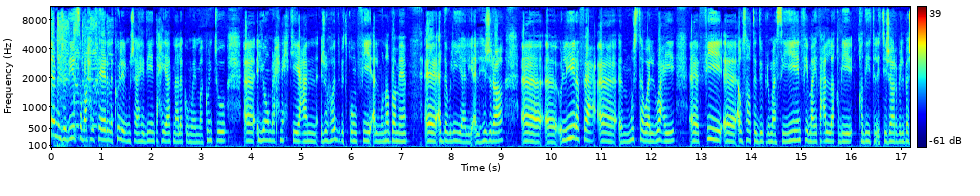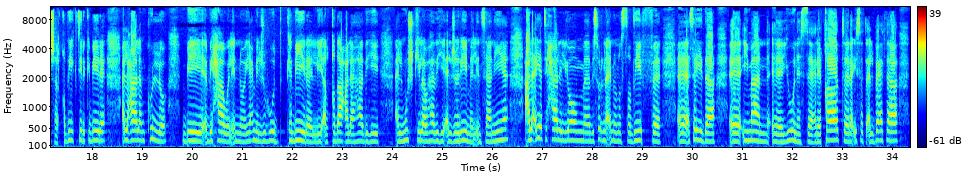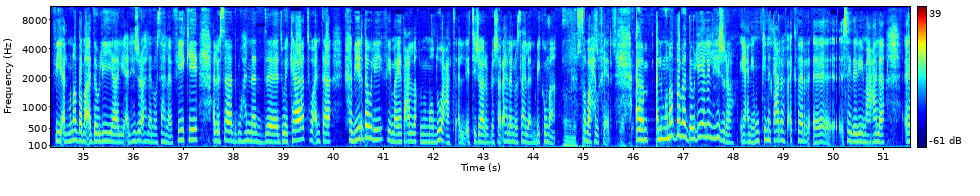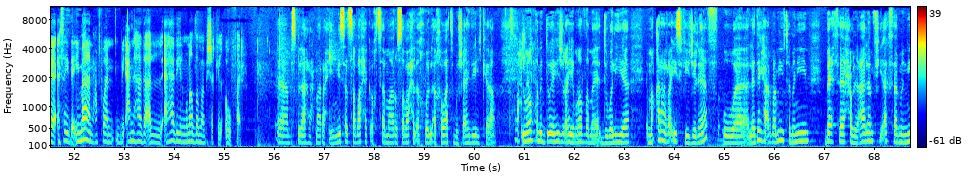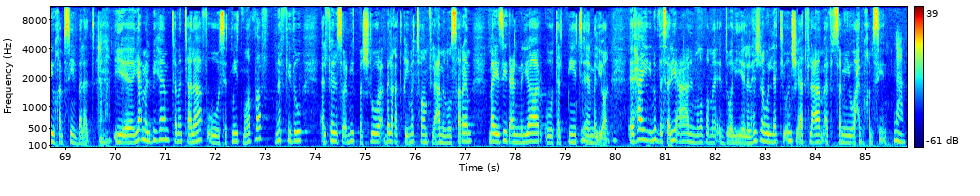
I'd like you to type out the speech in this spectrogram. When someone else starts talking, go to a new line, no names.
أهلا من جديد صباح الخير لكل المشاهدين. تحياتنا لكم وين ما كنتوا. آه اليوم رح نحكي عن جهد بتقوم في المنظمة آه الدولية للهجرة. آه لرفع مستوى الوعي في أوساط الدبلوماسيين فيما يتعلق بقضية الاتجار بالبشر. قضية كثير كبيرة العالم كله بي- بيحاول إنه يعمل جهود كبيرة للقضاء على هذه المشكلة وهذه الجريمة الإنسانية. على أي حال اليوم بسرنا إنه نستضيف آه، سيدة آه، إيمان آه، يونس عريقات رئيسة البعثة في المنظمة الدولية للهجرة. أهلا وسهلا فيك. الأستاذ مهند دويكات وأنت خبير دولي فيما يتعلق بموضوعه الاتجار بالبشر أهلا وسهلا بكما.
أهلاً وسهلاً.
صباح الخير.
صباح
المنظمة الدولية للهجرة يعني ممكن نتعرف أكثر آه، سيدة ريما على آه، السيدة إيمان عفوا عن هذا هذه المنظمة بشكل أوفر.
آه، بسم الله الرحمن الرحيم. يسعد صباحك أخت سمار وصباح الأخوة والأخوات المشاهدين الكرام.
صباح الخير.
المنظمة الدولية للهجره هي منظمة دولية. مقرها الرئيسي في جنيف ولديها 480 بعثة حول العالم في أكثر من 150 بلد.
تمام.
يعمل بهم 8600 موظف. نفذوا 2700 مشروع بلغت قيمتهم في العام المنصرم ما يزيد عن مليار و300 مليون. آه، هاي نبذة سريعة عن المنظمة الدولية للهجرة والتي أنشئت في العام 1951
نعم.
